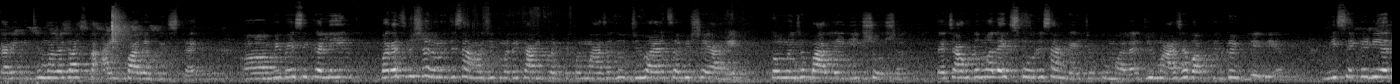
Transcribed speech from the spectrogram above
कारण इथे मला जास्त आई पालक दिसत आहेत मी बेसिकली बऱ्याच विषयांवरती सामाजिकमध्ये काम करते पण माझा जो जिव्हाळ्याचा विषय आहे तो म्हणजे बाललैंगिक शोषण. त्याच्या अगोदर मला एक स्टोरी सांगायची आहे तुम्हाला जी माझ्या बाबतीत घडलेली आहे. मी सेकंड इयर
